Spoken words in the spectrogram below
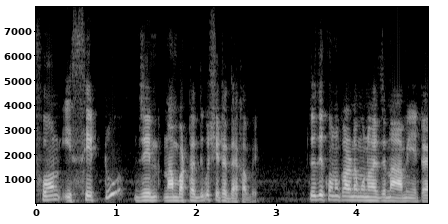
phone is set to যে নাম্বারটা দিব সেটা দেখাবে। যদি কোনো কারণে মনে হয় যে না, আমি এটা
